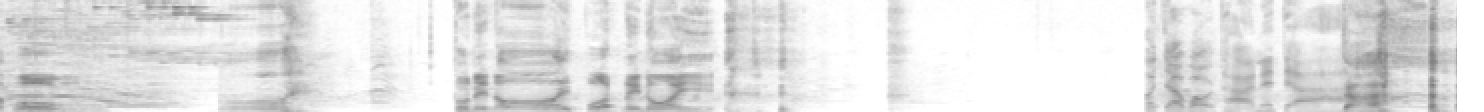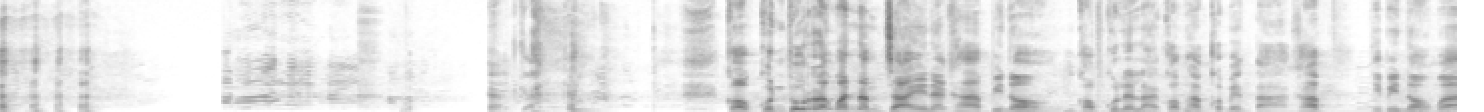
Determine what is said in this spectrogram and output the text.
บผมโอ้ยตัวน้อยๆปอดน้อยพ่อจ๋าบอกฐานนะจ๊ะๆจ๋าขอบคุณทุกรางวัลนำใจนะครับพี่น้องขอบคุณหลายๆความรักความเมตตาครับ ที่พี่น้องมา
